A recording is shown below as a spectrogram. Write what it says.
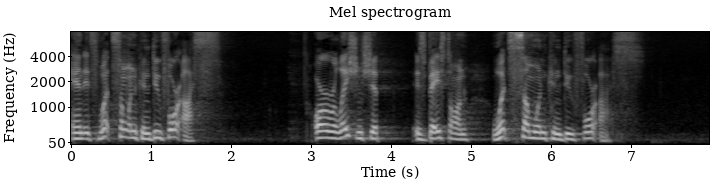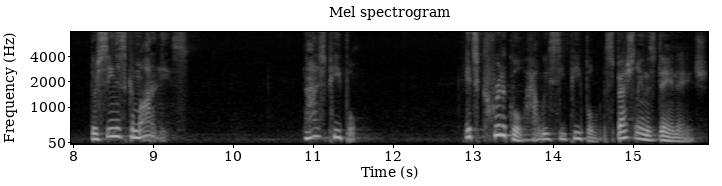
and it's what someone can do for us. Or a relationship is based on what someone can do for us. They're seen as commodities, not as people. It's critical how we see people, especially in this day and age.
